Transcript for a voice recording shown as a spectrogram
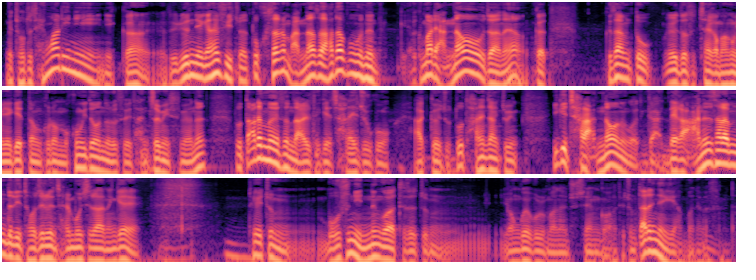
그러니까 저도 생활인이니까 이런 얘기 할 수 있지만 또 그 사람 만나서 하다 보면은 그 말이 안 나오잖아요. 그러니까 그 사람 또 예를 들어서 제가 방금 얘기했던 그런 뭐 코미디언으로서의 단점이 있으면은 또 다른 면에서 날 되게 잘해주고 아껴줘 또 다른 장점이 이게 잘 안 나오는 거야. 그러니까 내가 아는 사람들이 저지른 잘못이라는 게 되게 좀 모순이 있는 것 같아서 좀 연구해 볼 만한 주제인 것 같아요. 좀 다른 얘기 한번 해봤습니다.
